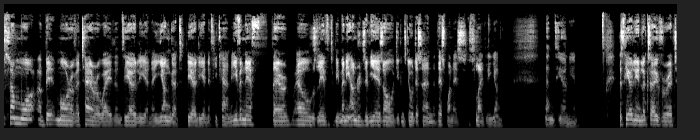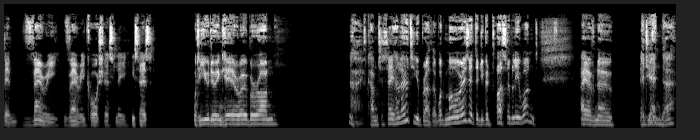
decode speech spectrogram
somewhat a bit more of a tearaway than Theolian, a younger Theolian if you can. Even if their elves live to be many hundreds of years old, you can still discern that this one is slightly younger than Theolian. As Theolian looks over at him very, very cautiously, he says, What are you doing here, Oberon? I've come to say hello to you, brother. What more is it that you could possibly want? I have no agenda.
